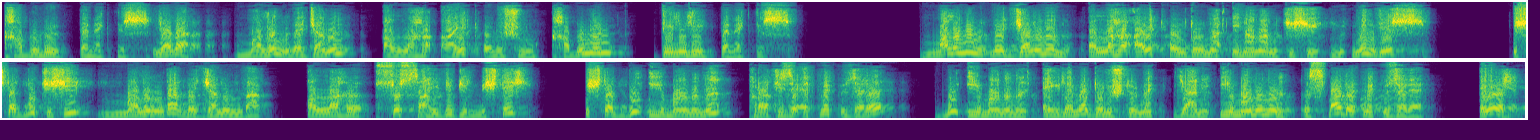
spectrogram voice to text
kabulü demektir. Ya da malın ve canın Allah'a ait oluşunu kabulün delili demektir. Malının ve canının Allah'a ait olduğuna inanan kişi mümindir. İşte bu kişi malında ve canında Allah'ı söz sahibi bilmiştir. İşte bu imanını pratize etmek üzere bu imanını eyleme dönüştürmek yani imanını ispat etmek üzere eğer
